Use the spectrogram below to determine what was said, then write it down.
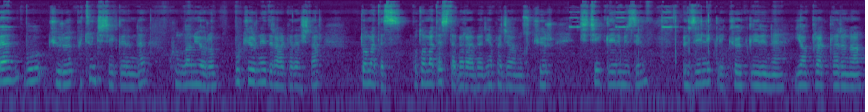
Ben bu kürü bütün çiçeklerimde kullanıyorum. Bu kür nedir arkadaşlar? Domates. Bu domatesle beraber yapacağımız kür çiçeklerimizin özellikle köklerine, yapraklarına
